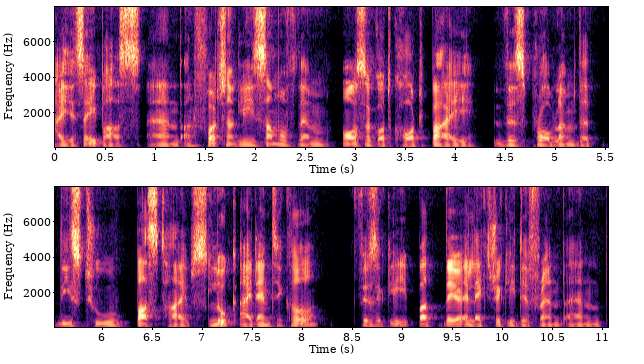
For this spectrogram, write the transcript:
ISA bus, and unfortunately, some of them also got caught by this problem that these two bus types look identical physically, but they're electrically different. And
